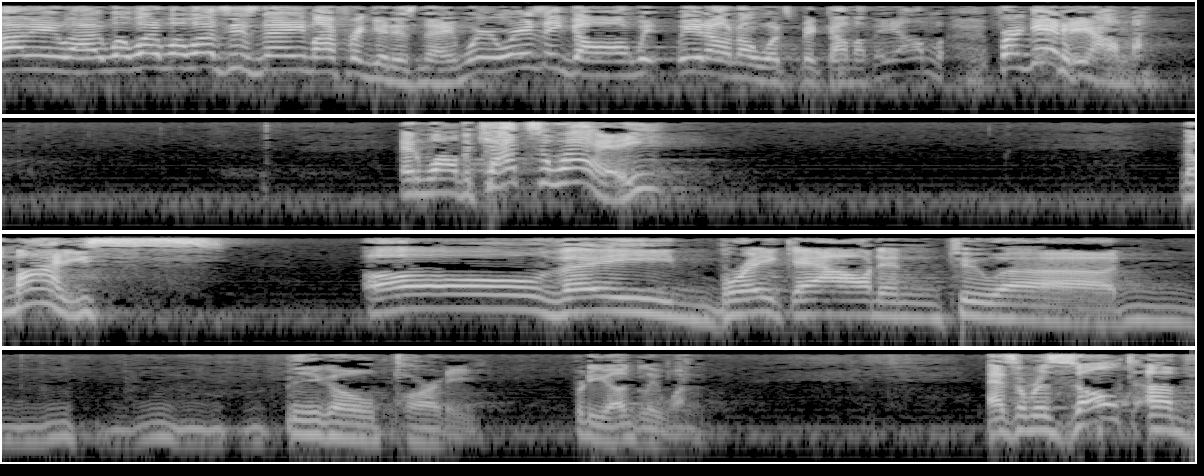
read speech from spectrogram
I mean, what, what, what, was his name? I forget his name. Where, where's he gone? We, we don't know what's become of him. Forget him. And while the cat's away, the mice, oh, they break out into a big old party. Pretty ugly one. As a result of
